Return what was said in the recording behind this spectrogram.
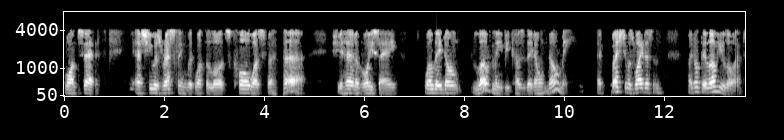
once said, as she was wrestling with what the Lord's call was for her, she heard a voice say, "Well, they don't love me because they don't know me." The question was, why doesn't why don't they love you, Lord?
